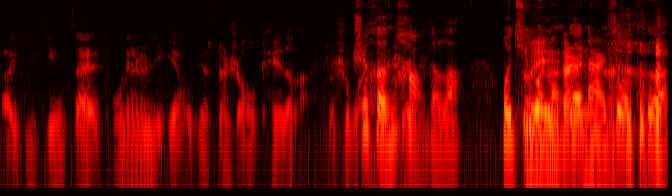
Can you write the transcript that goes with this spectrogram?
呃，已经在同龄人里边，我觉得算是 OK 的了，就是我是，是很好的了。我去过龙哥那儿做客，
